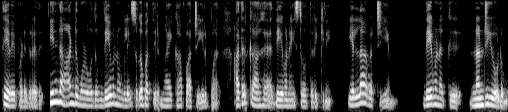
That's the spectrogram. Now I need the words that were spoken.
தேவைப்படுகிறது. இந்த ஆண்டு முழுவதும் தேவன் உங்களை சுகபத்திரமாய் காப்பாற்றி இருப்பார். அதற்காக தேவனை ஸ்தோத்தரிக்கிறேன். எல்லாவற்றையும் தேவனுக்கு நன்றியோடும்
